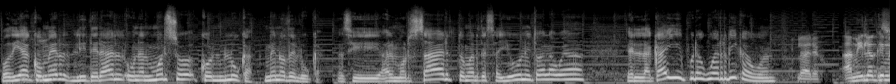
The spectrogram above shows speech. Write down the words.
podía comer literal un almuerzo con lucas, menos de lucas. Así, almorzar, tomar desayuno y toda la weá en la calle, pura weá rica, weón. Claro. A mí lo que Sí,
